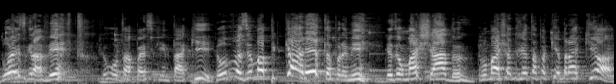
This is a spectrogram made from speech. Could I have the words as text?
dois gravetos. Deixa eu voltar para esquentar aqui. Eu vou fazer uma picareta para mim. Quer dizer, um machado. O machado já tá para quebrar aqui, ó.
